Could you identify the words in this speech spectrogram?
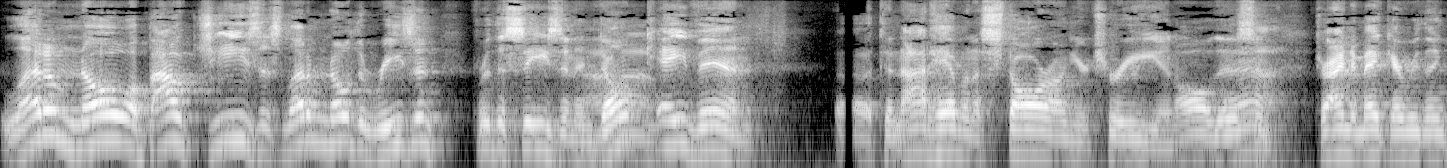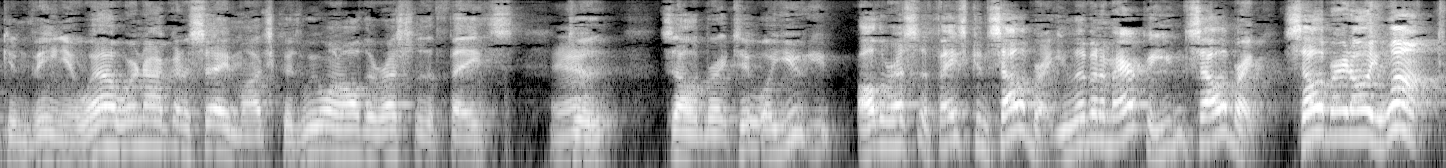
Let them know about Jesus. Let them know the reason for the season. And don't cave in uh, to not having a star on your tree and all this and trying to make everything convenient. Well, we're not going to say much because we want all the rest of the faiths Yeah. to celebrate too. Well, you, you all the rest of the faiths can celebrate. You live in America, you can celebrate. Celebrate all you want.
